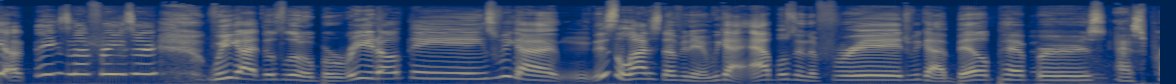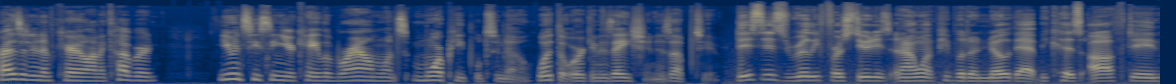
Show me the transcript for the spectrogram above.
we have things in the freezer. We got those little burrito things. We got there's a lot of stuff in there. We got apples in the fridge. We got bell peppers. As president of Carolina Cupboard, UNC senior Kayla Brown wants more people to know what the organization is up to. This is really for students, and I want people to know that because often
